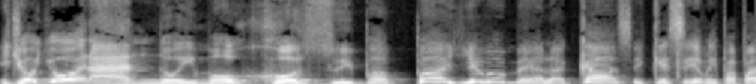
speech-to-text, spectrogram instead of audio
Y yo llorando y mojoso, y papá, llévame a la casa, y qué sé yo. Mi papá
